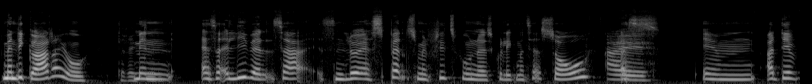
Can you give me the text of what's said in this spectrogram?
men det gør der jo. Det er rigtigt. Men altså alligevel, så sådan, lå jeg spændt som en flitsbue, når jeg skulle lægge mig til at sove. Ej. Altså, øhm, og det,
